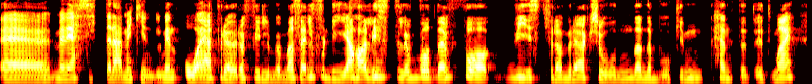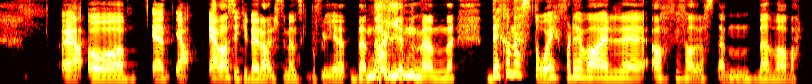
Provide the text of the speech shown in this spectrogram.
Eh, men jeg sitter der med Kindlen min, og jeg prøver å filme meg selv fordi jeg har lyst til å både få vist fram reaksjonen denne boken hentet ut til meg. Ja, og jeg, ja, jeg var sikkert det rareste mennesket på flyet den dagen, men det kan jeg stå i, for det var Å, fy fader, ass, den, den var verdt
